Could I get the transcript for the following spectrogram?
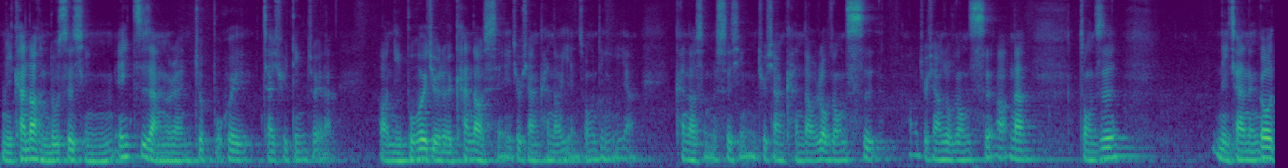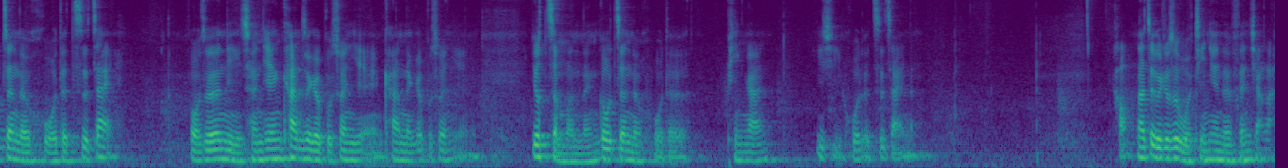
你看到很多事情，哎，自然而然就不会再去定罪了。哦，你不会觉得看到谁就像看到眼中钉一样，看到什么事情就像看到肉中刺啊，就像肉中刺啊。那总之，你才能够真的活得自在。否则，你成天看这个不顺眼，看那个不顺眼，又怎么能够真的活得平安，一起活得自在呢？好，那这个就是我今天的分享了。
